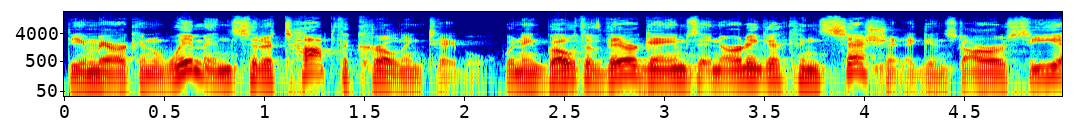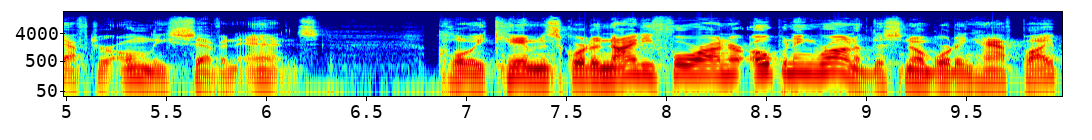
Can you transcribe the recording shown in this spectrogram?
The American women sit atop the curling table, winning both of their games and earning a concession against ROC after only 7 ends. Chloe Kim scored a 94 on her opening run of the snowboarding halfpipe,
